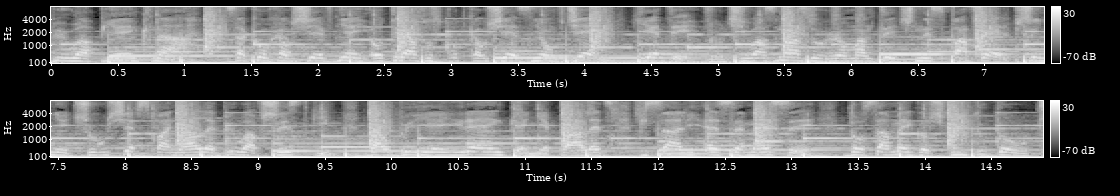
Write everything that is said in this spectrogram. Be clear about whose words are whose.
Speaker 1: była piękna. Zakochał się w niej, od razu spotkał się z nią w dzień. Kiedy wróciła z Mazur, romantyczny spacer. Przy niej czuł się wspaniale, była wszystkim. Dałby jej rękę, nie palec. Pisali smsy do samego świtu To uczucie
